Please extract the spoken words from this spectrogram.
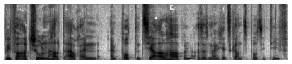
Privatschulen halt auch ein, ein Potenzial haben, also das meine ich jetzt ganz positiv,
